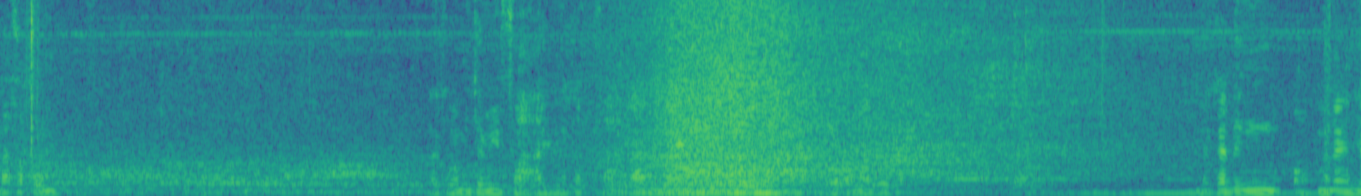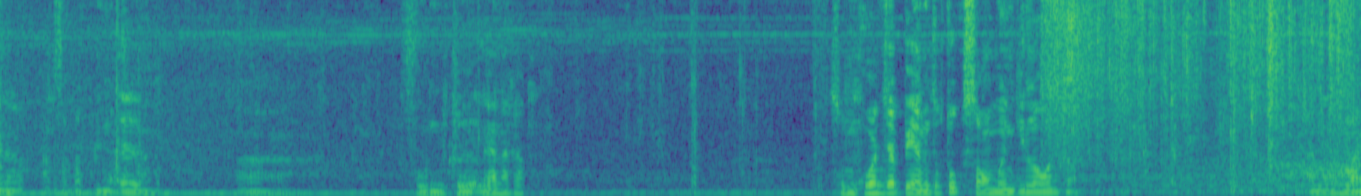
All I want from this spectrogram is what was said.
นะครับผมแล้วก็มันจะมีฝาอยู่นะครับฝาด้านในแกะออกมาเลยครับแล้วก็ดึงออกมาได้เลยนะครับสำหรับปรินเตอร์ครับ ฝุ่นเกลือแล้วนะครับ สมควรจะเปลี่ยนทุก ๆ 20,000กิโลนะครับ อันนี้ใหม่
